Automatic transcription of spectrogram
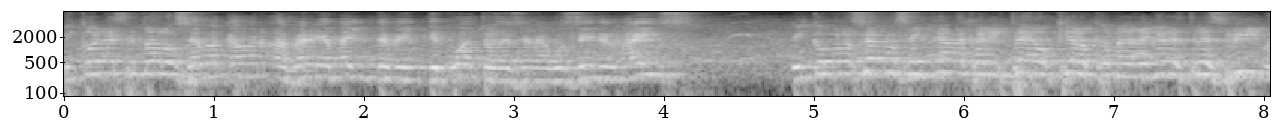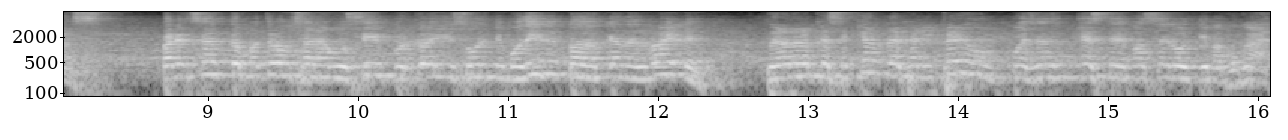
Y con ese toro se va a acabar la feria 2024 de San Agustín del Maíz. Y como lo hacemos en cada jaripeo, quiero que me regales tres vivas. Para el santo patrón San Agustín, porque hoy es su último día, todo queda el baile. Pero de lo que se queda del jaripeo, Pues es- este va a ser la última jugada.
